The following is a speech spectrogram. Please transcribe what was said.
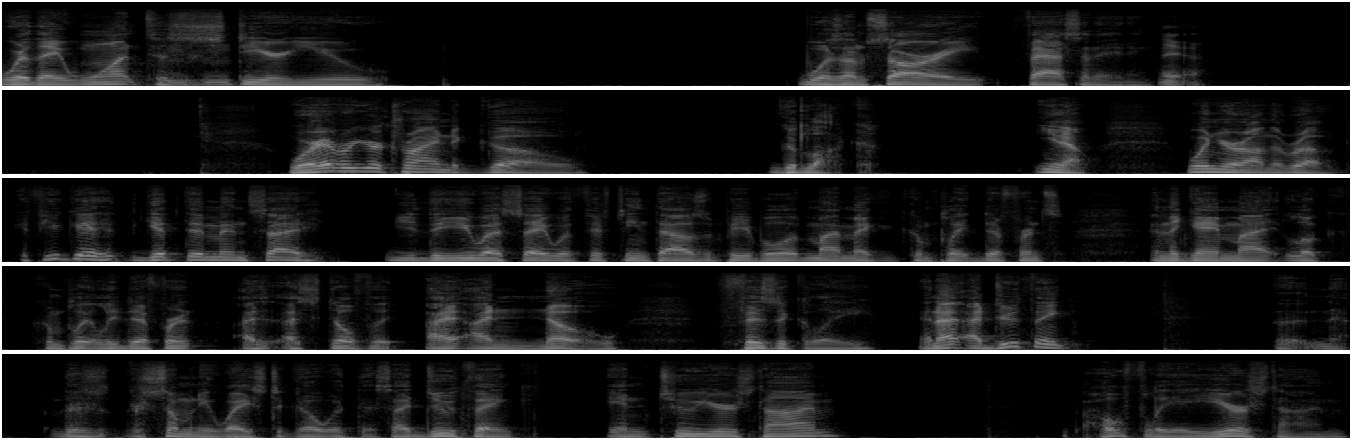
where they want to steer you was, I'm sorry, fascinating. Yeah. Wherever you're trying to go, good luck. You know, when you're on the road, if you get get them inside the USA with 15,000 people, it might make a complete difference, and the game might look completely different. I, I still think I, I know physically, and I, I do think uh, now, there's there's so many ways to go with this. I do think in two years' time, hopefully a year's time,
